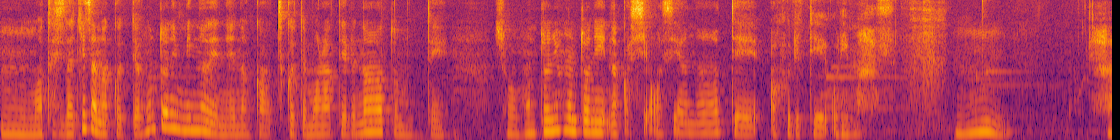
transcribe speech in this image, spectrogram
うん私だけじゃなくって本当にみんなでねなんか作ってもらってるなと思ってそう本当に本当になんか幸せやなって溢れております。うん。は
